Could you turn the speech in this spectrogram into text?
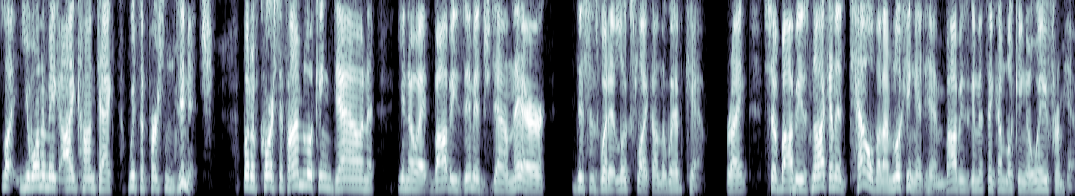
Like you want to make eye contact with the person's image. But of course, if I'm looking down, you know, at Bobby's image down there, this is what it looks like on the webcam, right? So Bobby is not going to tell that I'm looking at him. Bobby's going to think I'm looking away from him,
